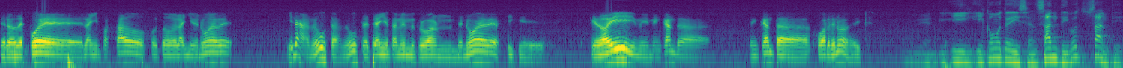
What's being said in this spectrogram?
Pero después, el año pasado, fue todo el año de nueve. Y nada, me gusta, me gusta. Este año también me probaron de nueve, así que quedó ahí y me, encanta, me encanta jugar de nueve. ¿viste? ¿Y, y- y cómo te dicen? Santi, vos, Santi.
